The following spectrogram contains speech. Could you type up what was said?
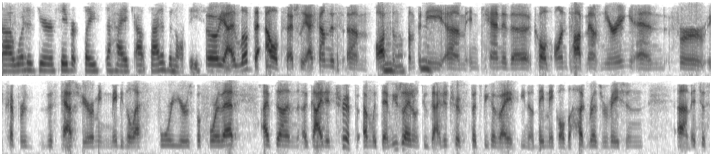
Uh, what is your favorite place to hike outside of the Northeast? Oh yeah, I love the Alps. Actually, I found this um, awesome Mhm. company um, in Canada called On Top Mountaineering, and for except for this past year, I mean maybe the last four years before that, I've done a guided trip um, with them. Usually I don't do guided trips, but because I you know they make all the hut reservations. Um, it's just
